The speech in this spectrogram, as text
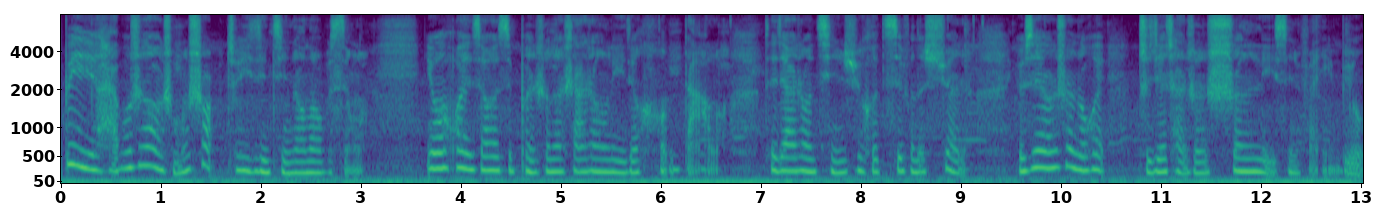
”B 还不知道什么事儿，就已经紧张到不行了，因为坏消息本身的杀伤力已经很大了，再加上情绪和气氛的渲染，有些人甚至会直接产生生理性反应，比如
